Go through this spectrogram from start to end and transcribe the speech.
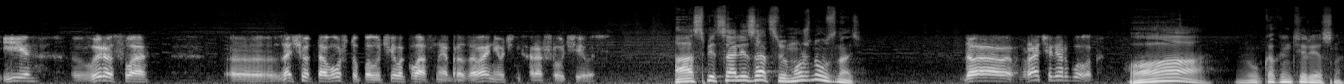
И выросла э, за счет того, что получила классное образование, очень хорошо училась. А специализацию можно узнать? Да, врач-аллерголог. А, ну как интересно.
